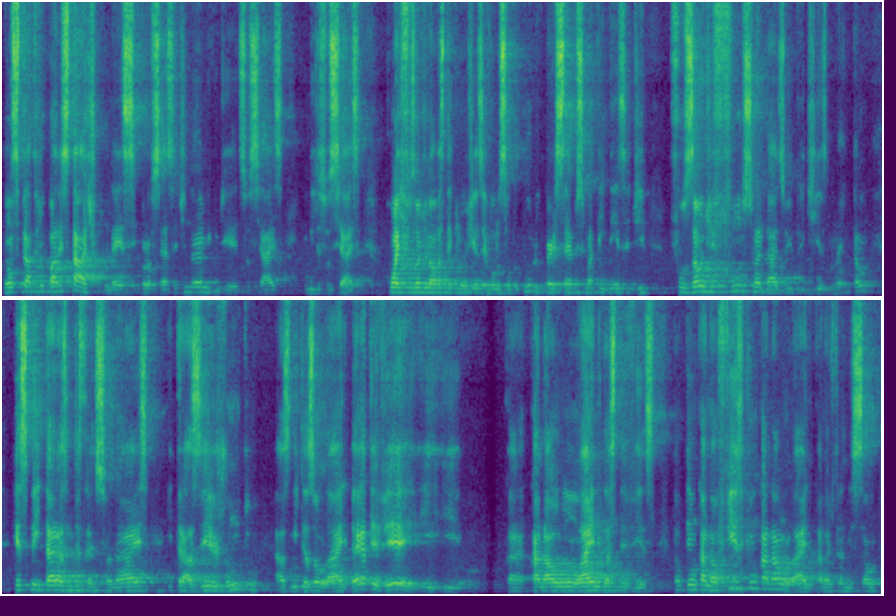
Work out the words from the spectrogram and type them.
Não se trata de um quadro estático, né? Esse processo é dinâmico de redes sociais e mídias sociais. Com a difusão de novas tecnologias e evolução do público, percebe-se uma tendência de fusão de funcionalidades, o hibridismo. Né? Então, respeitar as mídias tradicionais e trazer junto as mídias online. Pega a TV e, e o canal online das TVs. Então, tem um canal físico e um canal online, um canal de transmissão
